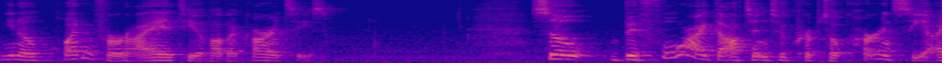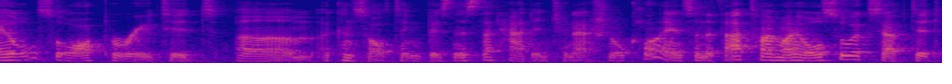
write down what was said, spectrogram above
you know, quite a variety of other currencies. So before I got into cryptocurrency, I also operated um, a consulting business that had international clients. And at that time, I also accepted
